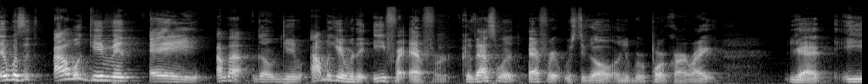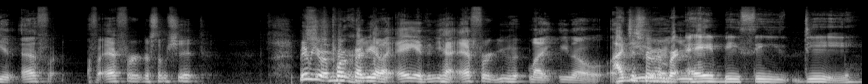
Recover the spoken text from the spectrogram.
It was. I would give it a. I'm not gonna give. I'm gonna give it an E for effort because that's what effort was to go on your report card, right? You had E and F for effort or some shit. Remember your report card? You had like A and then you had effort. You like you know. I just E remember U. A, B, C, D,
